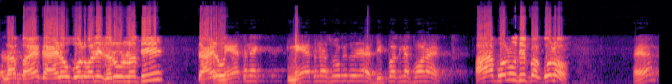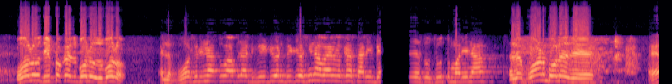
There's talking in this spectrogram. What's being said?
એટલે ભાઈ ગાયડો બોલવાની જરૂર નથી. ગાયડો મેં તને મેં તને શું કીધું છે? દીપક ને ફોન આવ્યો હા બોલું દીપક બોલો. હે? બોલું દીપક જ બોલું છું બોલો. એટલે ભોસડીના તું આ બધા વીડિયો ને વીડિયો છે ને વાયરલ કરે? તારી બેન તું જૂત મારીના? એટલે કોણ બોલે છે? હે?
